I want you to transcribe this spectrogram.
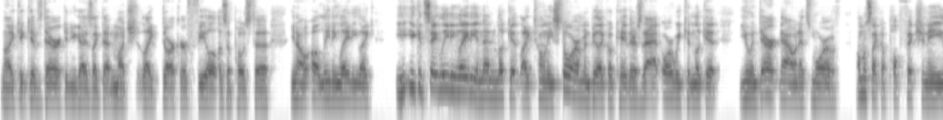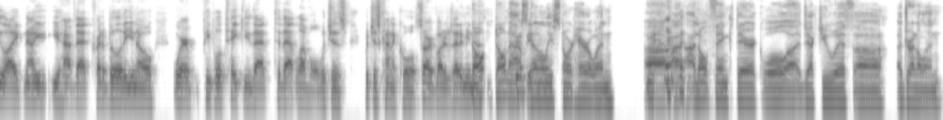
Like it gives Derek and you guys like that much like darker feel as opposed to, you know, oh, leading lady. Like you, you could say leading lady and then look at like Toni Storm and be like, okay, there's that. Or we can look at you and Derek now and it's more of almost like a pulp fictiony like now you you have that credibility you know where people take you that to that level which is which is kind of cool. Sorry butters i didn't mean don't to don't accidentally snort heroin. Uh, I, I, don't think derek will uh, eject you with uh, adrenaline.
